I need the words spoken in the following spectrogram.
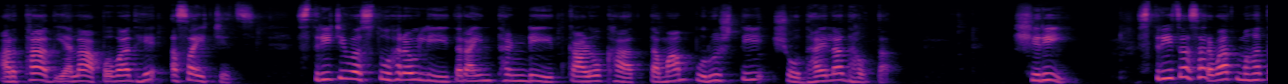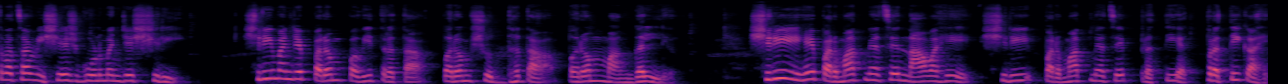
अर्थात याला अपवाद हे असायचेच. स्त्रीची वस्तू हरवली तर ऐन थंडीत काळोखात तमाम पुरुष ती शोधायला धावतात. श्री. स्त्रीचा सर्वात महत्त्वाचा विशेष गुण म्हणजे श्री. श्री म्हणजे परम पवित्रता परम शुद्धता परम मांगल्य. श्री हे परमात्म्याचे नाव आहे श्री परमात्म्याचे प्रतीक प्रतीक आहे.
